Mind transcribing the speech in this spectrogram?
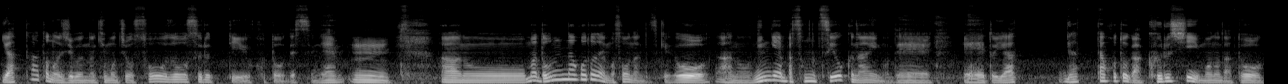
やった後の自分の気持ちを想像するっていうことですね。うん。あの、まあどんなことでもそうなんですけどあの人間やっぱそんな強くないので、えーと、やっやったことが苦しいものだと、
